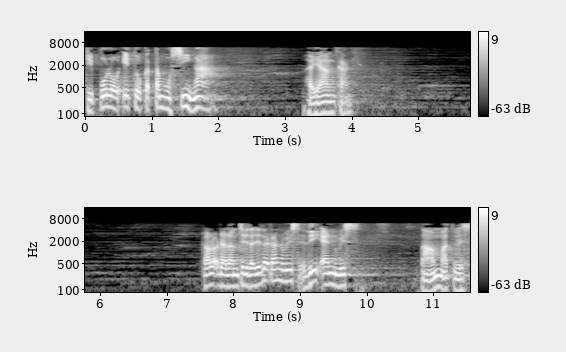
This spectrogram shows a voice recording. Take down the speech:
Di pulau itu ketemu singa. Bayangkan Kalau dalam cerita-cerita kan wis the end wis tamat wis.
